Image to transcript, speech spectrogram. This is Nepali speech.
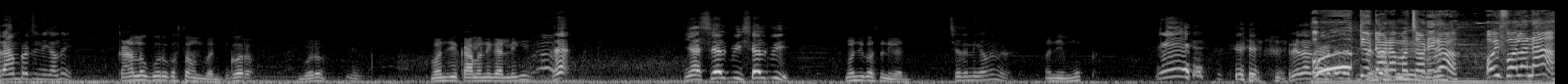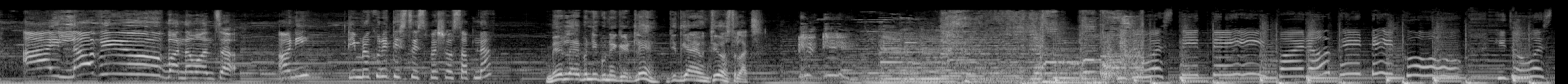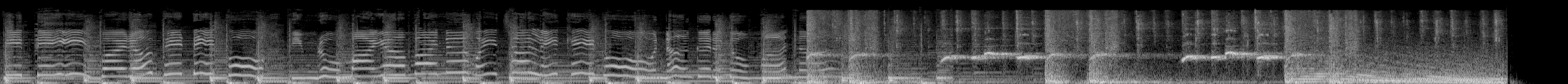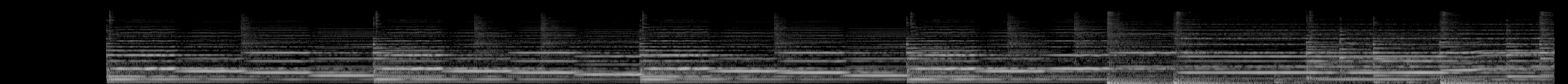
राम्रो चाहिँ निकाल्दै कालो गोरो कस्तो आउनु पर्ने गोरो। गोरो? गन्जी कालो निकाल्ने कि? यहाँ सेल्फी सेल्फी। गन्जी कस्तो निकाल्ने? सेतो निकाल्नु अनि मुख? ए। त्यो डाँडामा चढेर ओइ फलाना आई लभ यु भन्न मन छ। अनि तिम्रो कुनै त्यस्तो स्पेसल सपना? मेरो लागि पनि कुनै केटले गीत गाए हुन्थ्यो जस्तो लाग्छ।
